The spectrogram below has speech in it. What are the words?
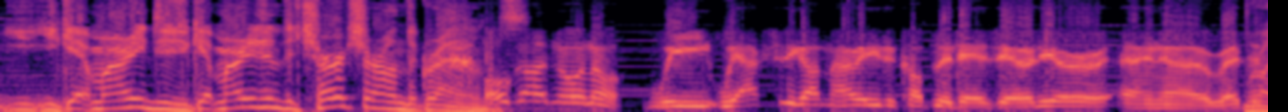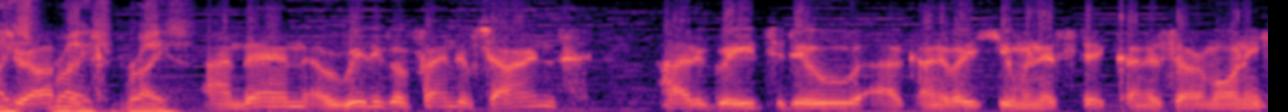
you, you get married. Did you get married in the church or on the grounds? Oh God, no, no. We we actually got married a couple of days earlier in a registry Right, office, right, right. and then a really good friend of Sharon's had agreed to do a kind of a humanistic kind of ceremony,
